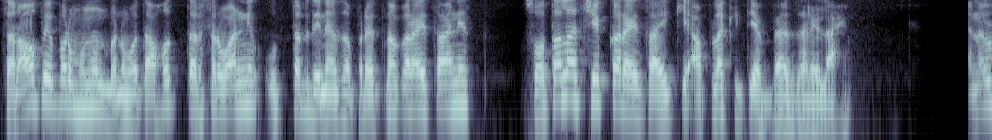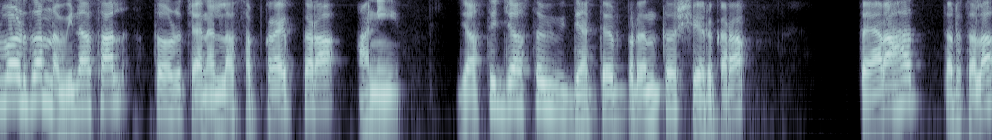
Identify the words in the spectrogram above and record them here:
सराव पेपर म्हणून बनवत आहोत तर सर्वांनी उत्तर देण्याचा प्रयत्न करायचा आणि स्वतःला चेक करायचा आहे की आपला किती अभ्यास झालेला आहे. चॅनलवर जर नवीन असाल तर चॅनलला सबस्क्राईब करा आणि जास्तीत जास्त विद्यार्थ्यांपर्यंत शेअर करा. तयार आहात? तर चला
